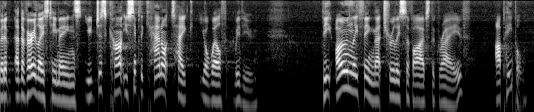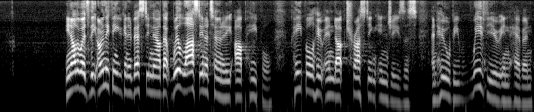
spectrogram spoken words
But at the very least, he means you just can't, you simply cannot take your wealth with you. The only thing that truly survives the grave are people. In other words, the only thing you can invest in now that will last in eternity are people. People who end up trusting in Jesus and who will be with you in heaven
